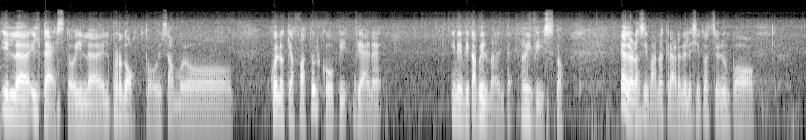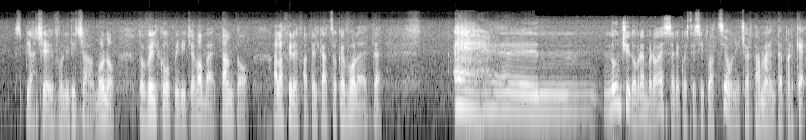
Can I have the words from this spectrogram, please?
il, il testo, il, prodotto, diciamo, quello che ha fatto il copy viene inevitabilmente rivisto. E allora si vanno a creare delle situazioni un po' spiacevoli, diciamo, no? Dove il copy dice, vabbè, tanto alla fine fate il cazzo che volete. E ehm, non ci dovrebbero essere queste situazioni, certamente, perché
